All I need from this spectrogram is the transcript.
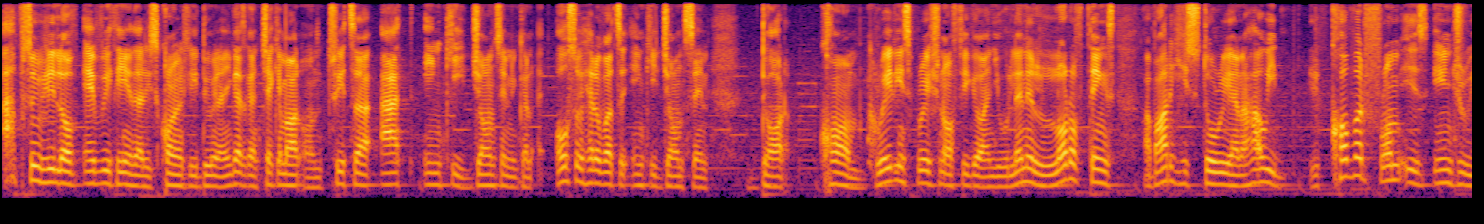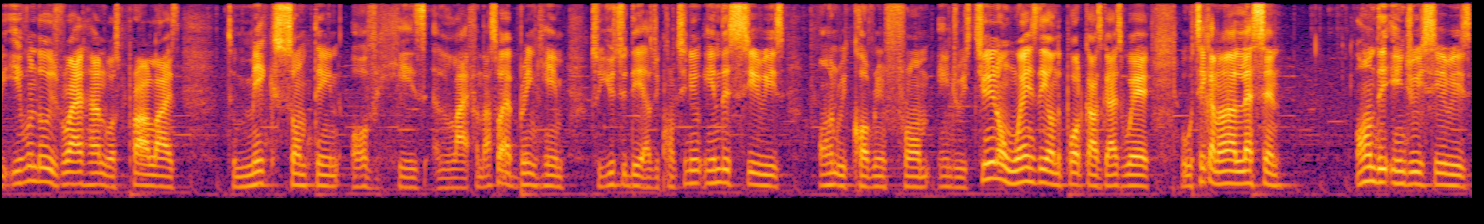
absolutely love everything that he's currently doing, and you guys can check him out on Twitter at Inky Johnson. You can also head over to inkyjohnson.com great inspirational figure, and you will learn a lot of things about his story and how he recovered from his injury, even though his right hand was paralyzed, to make something of his life. And that's why I bring him to you today as we continue in this series on recovering from injuries. Tune in on Wednesday on the podcast, guys, where we'll take another lesson on the injury series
